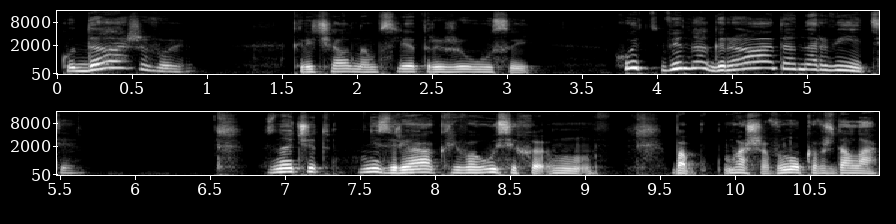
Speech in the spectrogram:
Куда же вы?» — кричал нам вслед рыжеусый. «Хоть винограда нарвите!» Значит, не зря кривоусиха баб Маша внуков ждала.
